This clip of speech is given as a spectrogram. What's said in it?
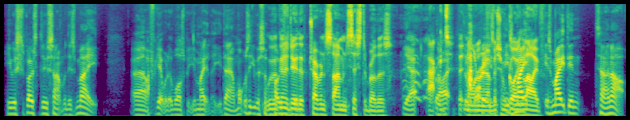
he was supposed to do something with his mate. Uh, I forget what it was, but your mate let you down. What was it you were supposed to do? We were going to to do the Trevor and Simon sister brothers. yeah act right. that no one remembers from going mate- live. His mate didn't turn up,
